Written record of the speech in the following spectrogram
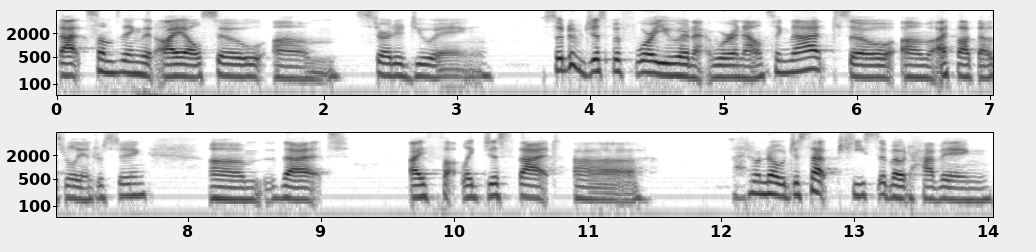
that's something that i also um started doing sort of just before you and were announcing that. So um i thought that was really interesting um that i thought like just that uh I don't know, just that piece about having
